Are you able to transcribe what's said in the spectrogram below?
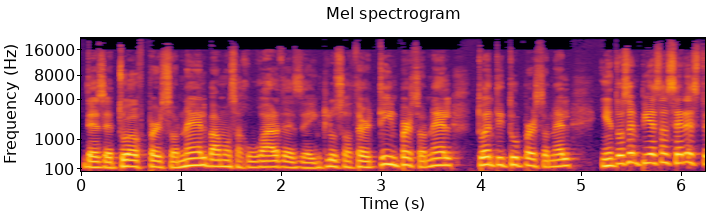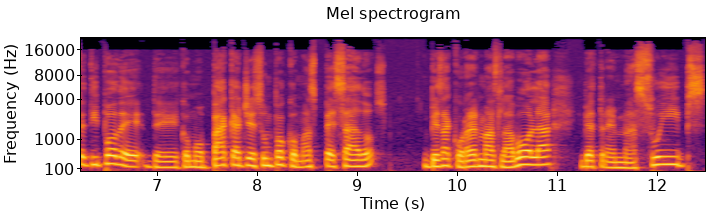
desde 12 personnel, vamos a jugar desde incluso 13 personnel, 22 personnel, y entonces empieza a hacer este tipo de, de como packages un poco más pesados Empieza a correr más la bola, empieza a tener más sweeps,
